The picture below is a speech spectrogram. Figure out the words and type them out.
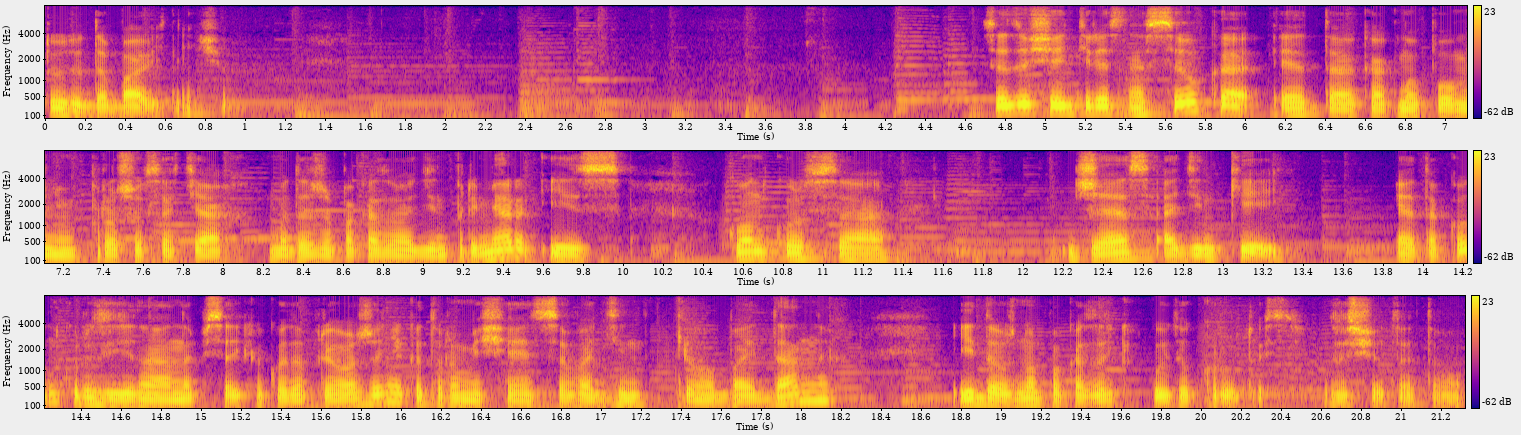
Тут и добавить нечего. Следующая интересная ссылка, это, как мы помним в прошлых статьях, мы даже показывали один пример из конкурса JS 1K. Это конкурс, где надо написать какое-то приложение, которое умещается в 1 килобайт данных и должно показать какую-то крутость за счет этого.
